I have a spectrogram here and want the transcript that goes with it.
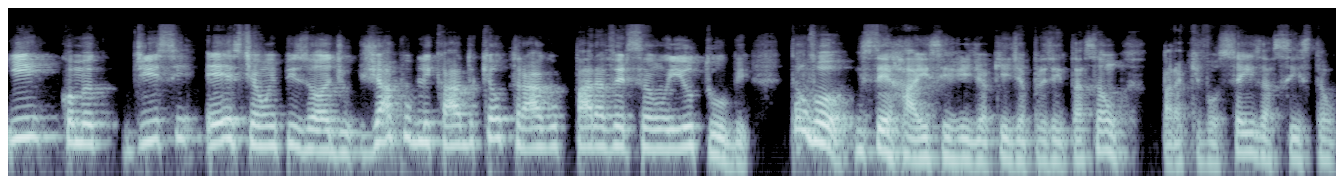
E, como eu disse, este é um episódio já publicado que eu trago para a versão YouTube. Então vou encerrar esse vídeo aqui de apresentação para que vocês assistam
